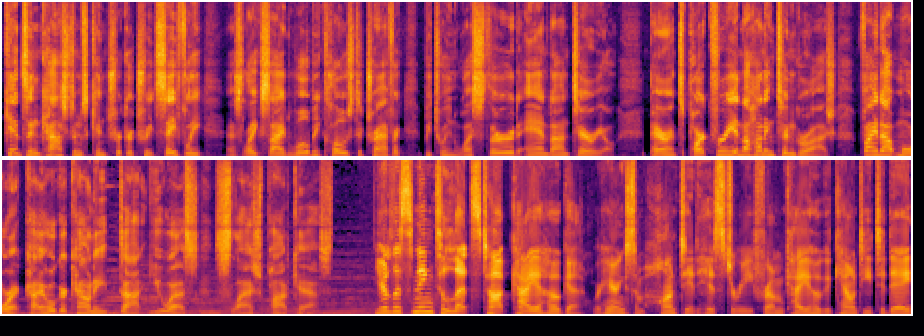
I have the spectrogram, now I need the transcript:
Kids in costumes can trick or treat safely as Lakeside will be closed to traffic between West 3rd and Ontario. Parents park free in the Huntington Garage. Find out more at cuyahogacounty.us slash podcast. You're listening to Let's Talk Cuyahoga. We're hearing some haunted history from Cuyahoga County today.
